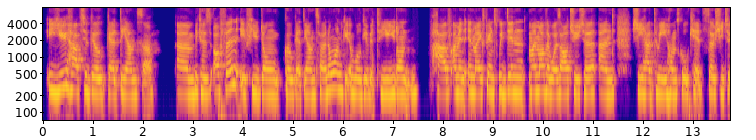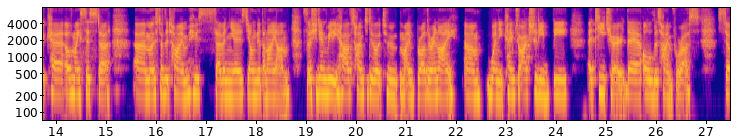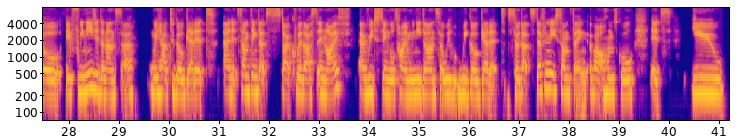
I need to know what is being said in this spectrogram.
you have to go get the answer um, because often if you don't go get the answer, no one will give it to you. You don't have i mean in my experience we didn't my mother was our tutor and she had three homeschool kids so she took care of my sister uh, most of the time who's seven years younger than i am so she didn't really have time to devote to my brother and i um, when it came to actually be a teacher there all the time for us so if we needed an answer we had to go get it. And it's something that stuck with us in life. Every single time we need an answer, we, we go get it. So that's definitely something about homeschool. It's you,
